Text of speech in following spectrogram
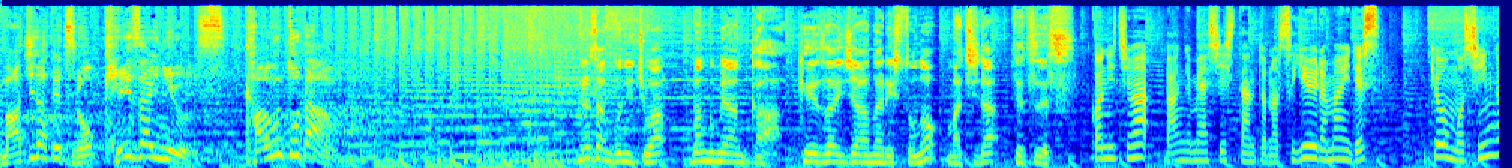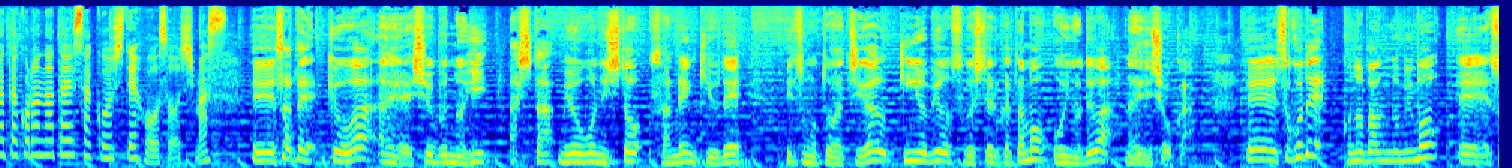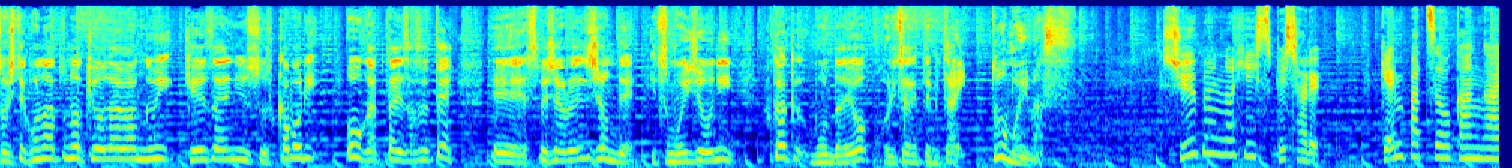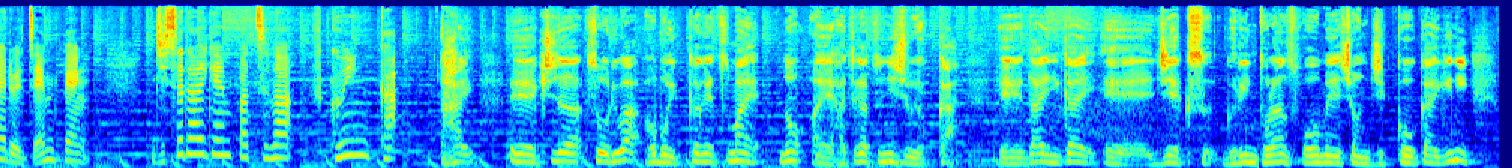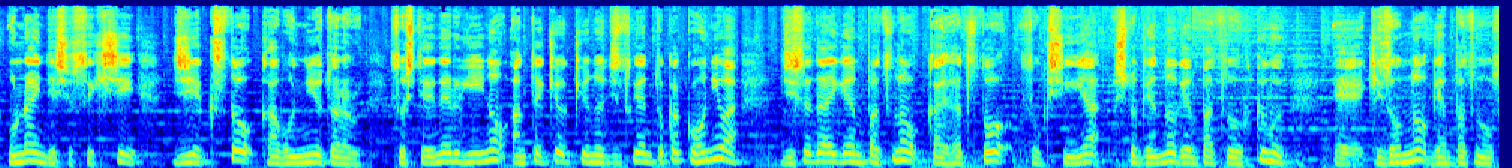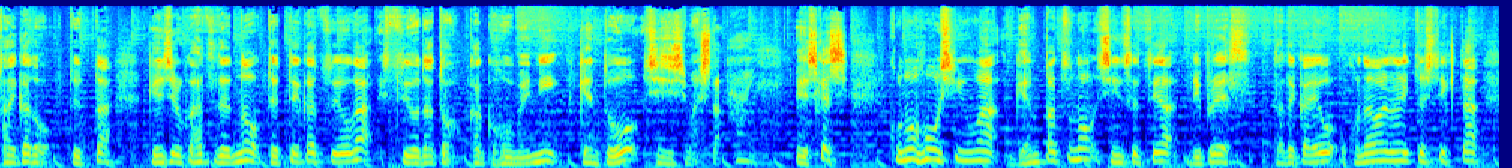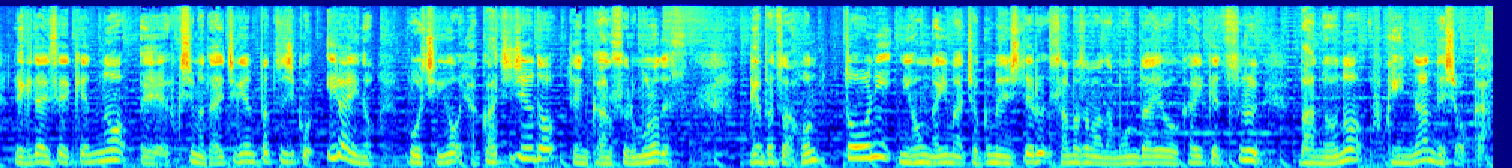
町田鉄の経済ニュースカウントダウン。皆さんこんにちは。番組アンカー経済ジャーナリストの町田鉄です。こんにちは。番組アシスタントの杉浦舞です今日も新型コロナ対策をして放送します、えー、さて今日は、えー、秋分の日明日明後日と3連休でいつもとは違う金曜日を過ごしている方も多いのではないでしょうか。えー、そこでこの番組も、えー、そしてこの後の兄弟番組「経済ニュース深掘り」を合体させて、えー、スペシャルエディションでいつも以上に深く問題を掘り下げてみたいと思います。秋分の日スペシャル。原発を考える前編。次世代原発は福音化はい、えー、岸田総理はほぼ1か月前の、えー、8月24日え第2回、え GX グリーントランスフォーメーション実行会議にオンラインで出席し GX とカーボンニュートラルそしてエネルギーの安定供給の実現と確保には次世代原発の開発と促進や首都圏の原発を含むえ、既存の原発の再稼働といった原子力発電の徹底活用が必要だと各方面に検討を指示しました。はいしかしこの方針は原発の新設やリプレース建て替えを行わないとしてきた歴代政権の、え、福島第一原発事故以来の方針を180度転換するものです原発は本当に日本が今直面しているさまざまな問題を解決する万能の福音なんでしょうか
